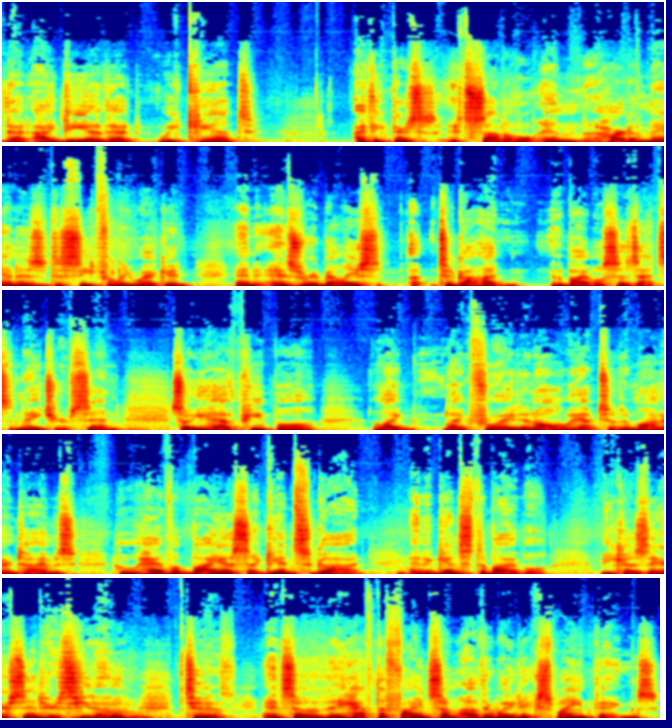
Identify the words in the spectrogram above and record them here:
that idea that we can't. I think there's it's subtle, and the heart of man is deceitfully wicked and is rebellious uh, to God the Bible says that's the nature of sin. So you have people like like Freud and all the way up to the modern times who have a bias against God mm-hmm. and against the Bible because they're sinners, you know, mm-hmm. too. Yes. And so they have to find some other way to explain things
